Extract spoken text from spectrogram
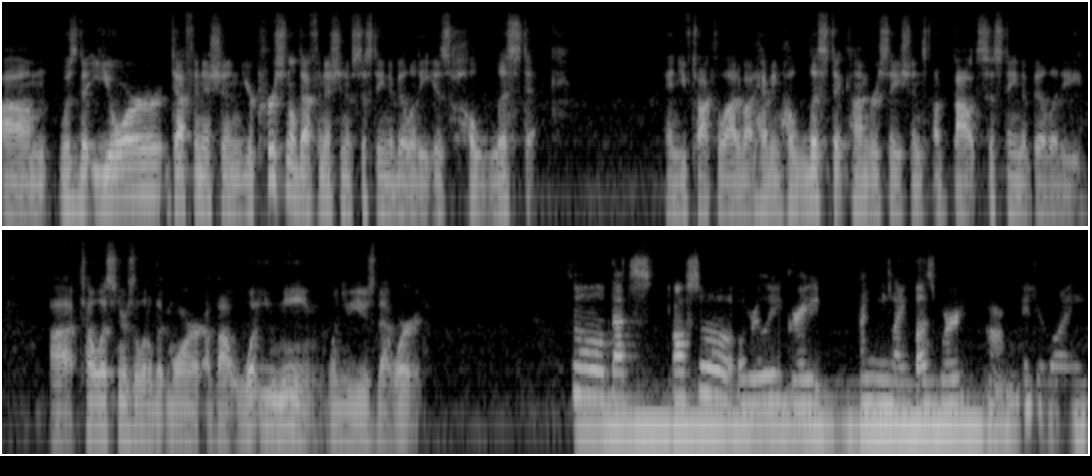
um, was that your definition, your personal definition of sustainability is holistic. And you've talked a lot about having holistic conversations about sustainability. Uh, tell listeners a little bit more about what you mean when you use that word. So that's also a really great I mean, like buzzword, um, if you're going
